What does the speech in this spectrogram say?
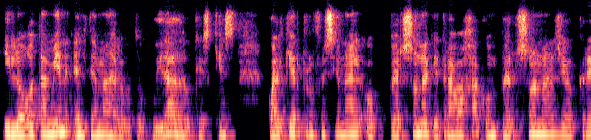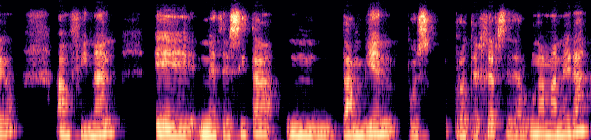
Y luego también el tema del autocuidado, que es que es cualquier profesional o persona que trabaja con personas, yo creo, al final eh, necesita mm, también pues, protegerse de alguna manera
